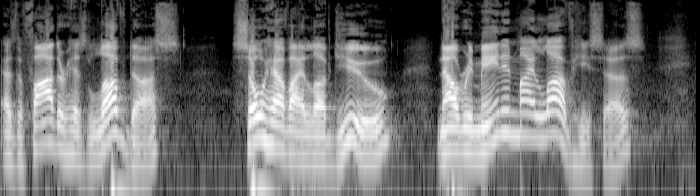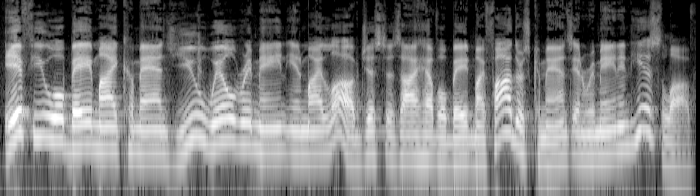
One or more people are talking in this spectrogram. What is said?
As the Father has loved us, so have I loved you. Now remain in my love, he says. If you obey my commands, you will remain in my love, just as I have obeyed my Father's commands and remain in his love.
